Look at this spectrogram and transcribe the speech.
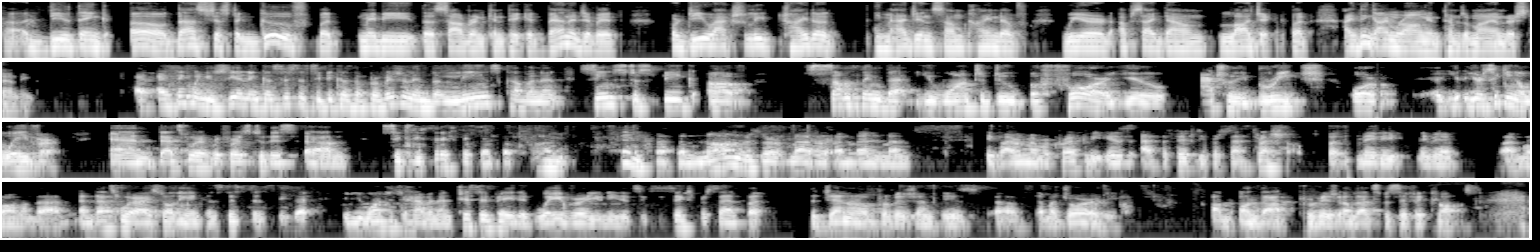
uh, do you think, oh, that's just a goof, but maybe the sovereign can take advantage of it? Or do you actually try to imagine some kind of weird upside down logic? But I think I'm wrong in terms of my understanding. I, think when you see an inconsistency, because the provision in the liens covenant seems to speak of something that you want to do before you actually breach or you're seeking a waiver, and that's where it refers to this um, 66%. But I think that the non-reserve matter amendment, if I remember correctly, is at the 50% threshold. But maybe maybe I, I'm wrong on that. And that's where I saw the inconsistency that if you wanted to have an anticipated waiver, you needed 66%, but the general provision is uh, a majority on, on that provision, on that specific clause.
